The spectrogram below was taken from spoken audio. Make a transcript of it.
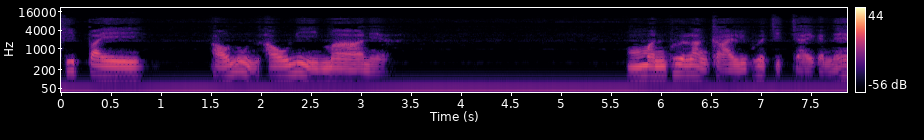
ที่ไป เอานู่นเอานี่มาเนี่ย มันเพื่อร่างกายหรือเพื่อจิตใจกันแน่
